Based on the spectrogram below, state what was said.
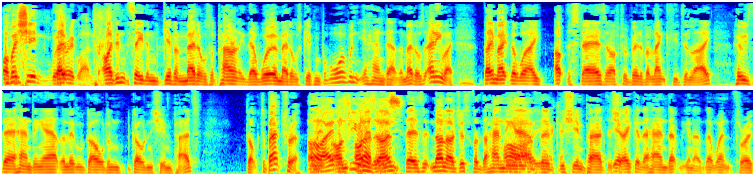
off a shin They- wearing one. I didn't see them given medals. Apparently there were medals given, but why wouldn't you hand out the medals? Anyway, they make their way up the stairs after a bit of a lengthy delay. Who's there handing out the little golden golden shin pads? Dr. Batra. Oh, on, a on, few on his own. There's no, no, just for the handing Oh, out of yeah, the, okay. the shin pad, the Yep. shake of the hand. That you know that went through.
